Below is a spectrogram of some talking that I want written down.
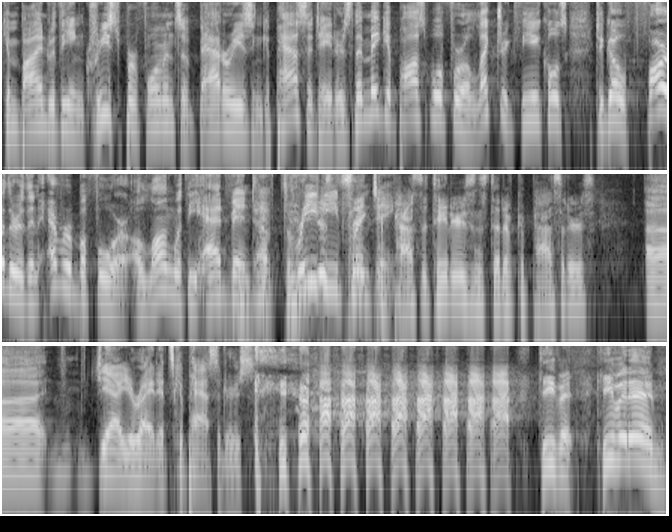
combined with the increased performance of batteries and capacitors that make it possible for electric vehicles to go farther than ever before, along with the advent of Did you 3D just say printing. capacitors instead of capacitors. Uh, yeah, you're right. It's capacitors. Keep it. Keep it in.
